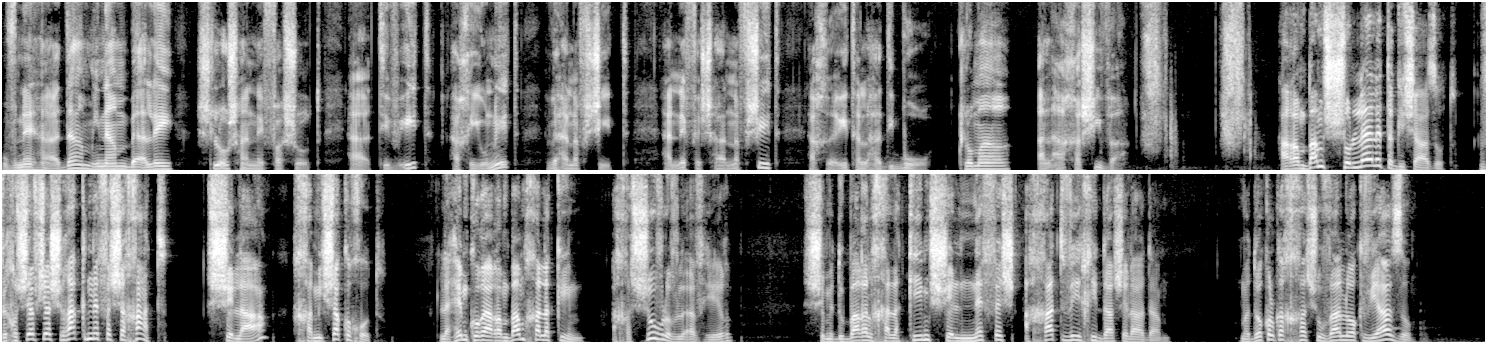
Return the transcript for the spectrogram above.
ובני האדם הינם בעלי שלוש הנפשות, הטבעית, החיונית והנפשית. הנפש הנפשית אחראית על הדיבור, כלומר, על החשיבה. הרמב"ם שולל את הגישה הזאת, וחושב שיש רק נפש אחת, שלה חמישה כוחות. להם קורא הרמב"ם חלקים, אך חשוב לו להבהיר שמדובר על חלקים של נפש אחת ויחידה של האדם. מדוע כל כך חשובה לו הקביעה הזו,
